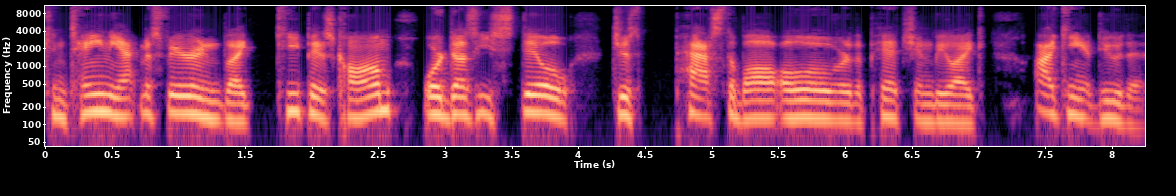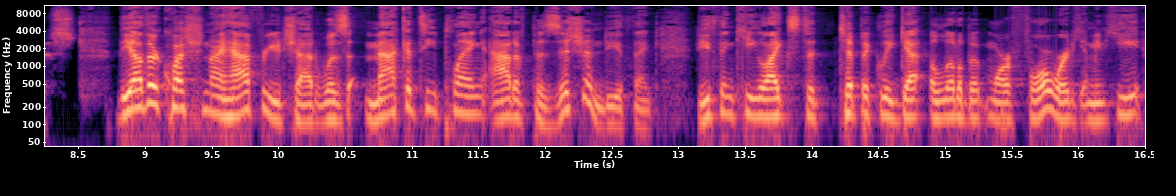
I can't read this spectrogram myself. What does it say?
contain the atmosphere and like keep his calm or does he still just pass the ball all over the pitch and be like, I can't do this. The other question I have for you, Chad, was McAtee playing out of position, do you think? Do you think he likes to typically get a little bit more forward? I mean, he,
